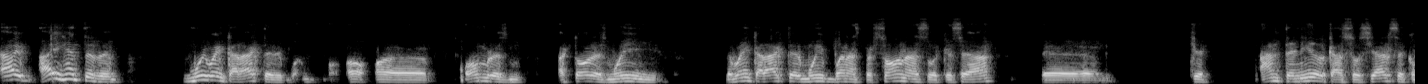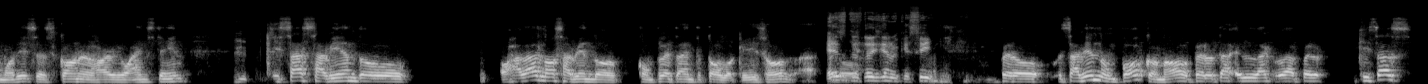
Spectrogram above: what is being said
hay, hay gente de muy buen carácter, hombres, actores muy de buen carácter, muy buenas personas, lo que sea, eh, que han tenido que asociarse, como dices, con el Harvey Weinstein, quizás sabiendo Ojalá no sabiendo completamente todo lo que hizo. Ah, Eso te estoy diciendo que sí. Pero sabiendo un poco, ¿no? Pero, quizás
